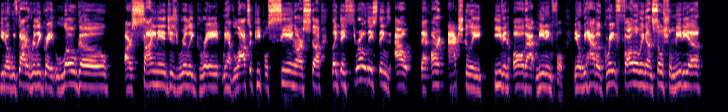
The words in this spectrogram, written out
You know, we've got a really great logo. Our signage is really great. We have lots of people seeing our stuff. Like they throw these things out that aren't actually even all that meaningful. You know, we have a great following on social media.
